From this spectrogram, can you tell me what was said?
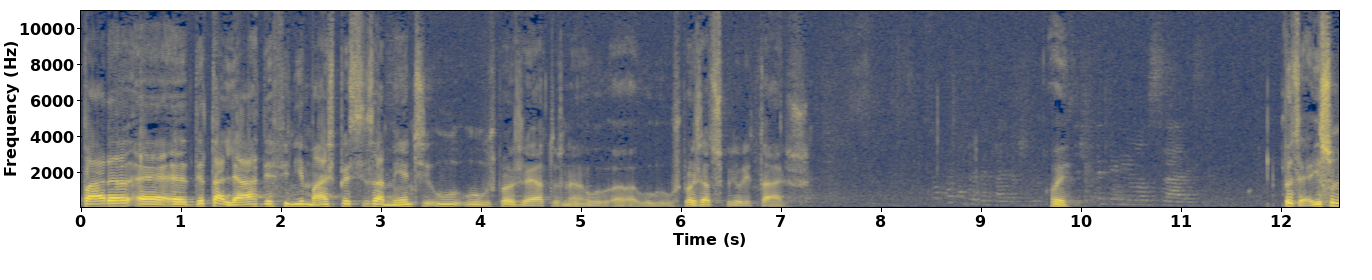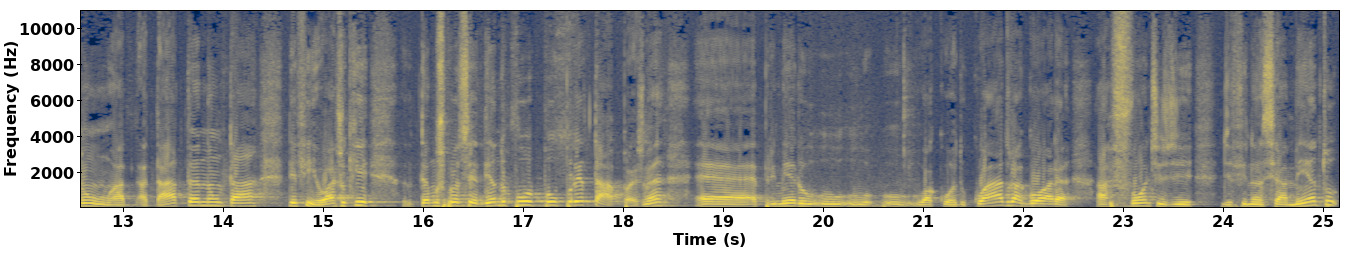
para detalhar, definir mais precisamente o, os projetos, né? Os projetos projetos prioritários. Oi. Pois é, isso não, a, a data não está definida. Eu acho que estamos procedendo por, por, por etapas. Né? É, primeiro o, o, o, acordo quadro, agora as fontes de, de financiamento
